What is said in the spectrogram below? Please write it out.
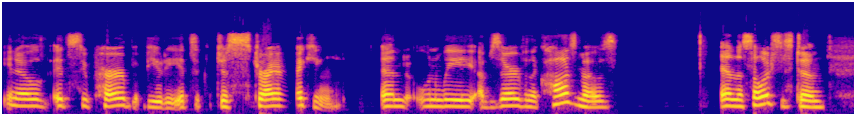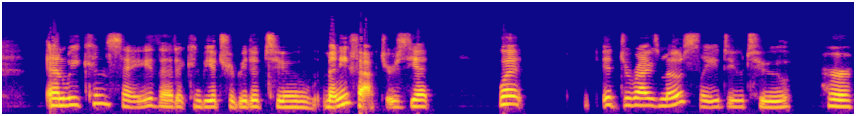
you know, it's superb beauty. It's just striking. And when we observe in the cosmos and the solar system, and we can say that it can be attributed to many factors, yet what it derives mostly due to her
